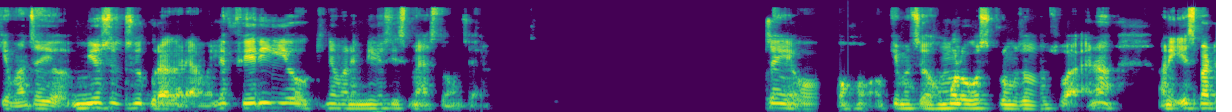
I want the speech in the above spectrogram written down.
के भन्छ यो मियोसिसको कुरा गरेँ मैले फेरि यो किनभने मियोसिसमा यस्तो हुन्छ चाहिँ के भन्छ होमोलोगस क्रोमोजोम्स भयो होइन? अनि यसबाट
